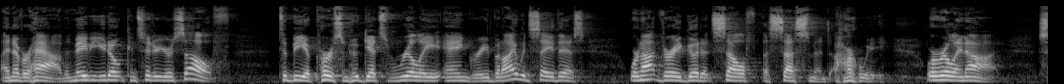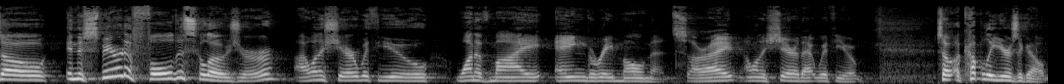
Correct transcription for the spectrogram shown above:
I never have. And maybe you don't consider yourself to be a person who gets really angry, but I would say this we're not very good at self assessment, are we? We're really not. So, in the spirit of full disclosure, I want to share with you one of my angry moments, all right? I want to share that with you. So, a couple of years ago,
